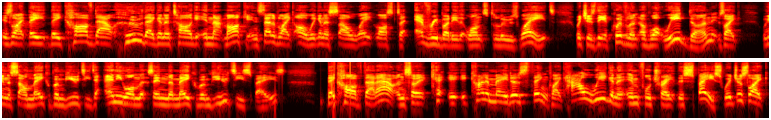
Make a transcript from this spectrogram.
is like they they carved out who they're going to target in that market. Instead of like oh we're going to sell weight loss to everybody that wants to lose weight which is the equivalent of what we'd done it was like we're going to sell makeup and beauty to anyone that's in the makeup and beauty space. They carved that out. And so it it, it kind of made us think like how are we going to infiltrate this space? We're just like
